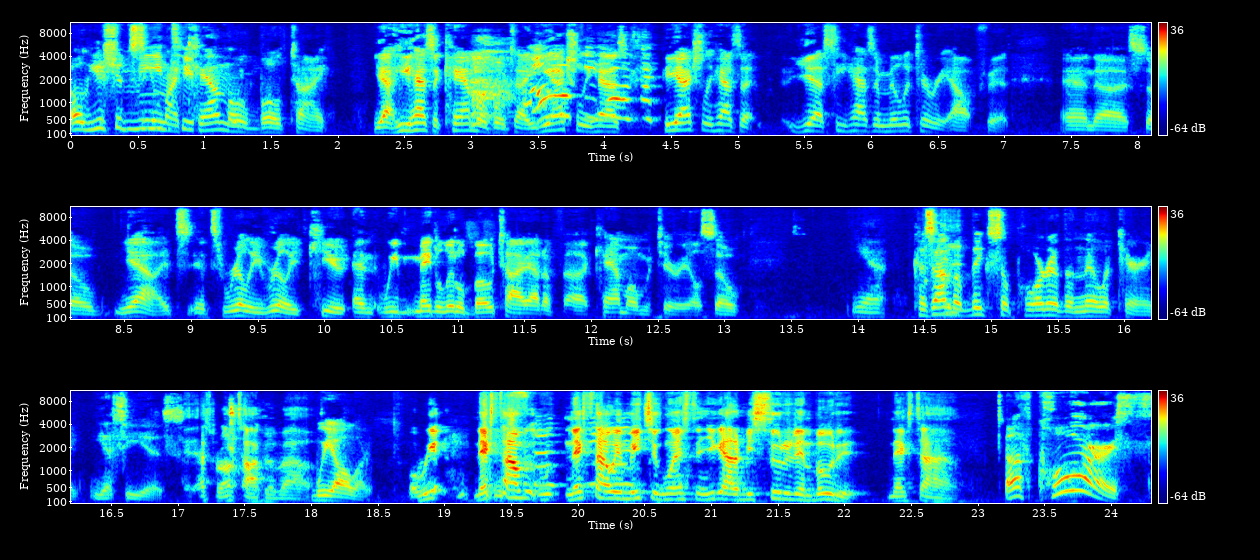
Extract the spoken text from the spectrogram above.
Oh, you should Me see my too. camo bow tie. Yeah, he has a camo bow tie. He oh, actually he has, has a- he actually has a yes, he has a military outfit. And uh, so, yeah, it's it's really really cute, and we made a little bow tie out of uh, camo material. So, yeah, because I'm a big supporter of the military. Yes, he is. That's what I'm talking about. We all are. Well, we next time we, next time we meet you, Winston, you got to be suited and booted next time. Of course.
